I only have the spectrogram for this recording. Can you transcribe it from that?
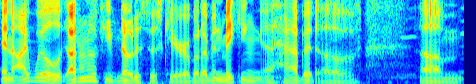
And I will, I don't know if you've noticed this, Kira, but I've been making a habit of um,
